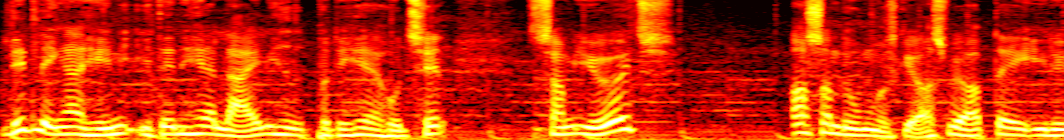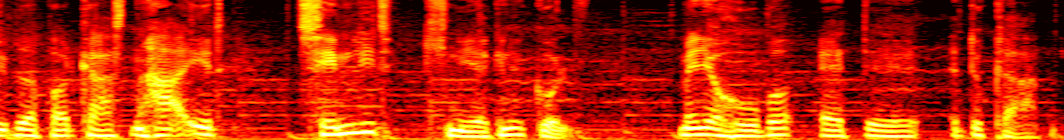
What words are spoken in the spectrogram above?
lidt længere henne i den her lejlighed på det her hotel, som i øvrigt, og som du måske også vil opdage i løbet af podcasten, har et temmeligt knirkende gulv. Men jeg håber, at, øh, at du klarer den.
